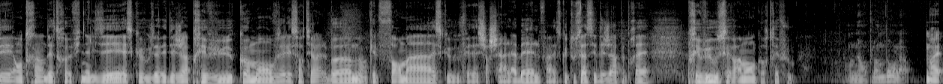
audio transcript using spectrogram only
est en train d'être finalisé. Est-ce que vous avez déjà prévu comment vous allez sortir l'album, dans quel format? Est-ce que vous faites chercher un label? Enfin, est-ce que tout ça c'est déjà à peu près prévu ou c'est vraiment encore très flou? On est en plein dedans là. Ouais.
